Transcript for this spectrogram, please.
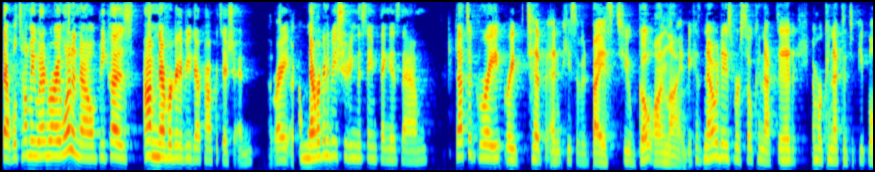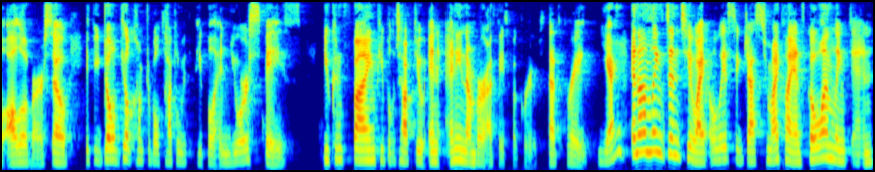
that will tell me whatever I want to know because I'm never going to be their competition, right? I'm never going to be shooting the same thing as them. That's a great, great tip and piece of advice to go online because nowadays we're so connected and we're connected to people all over. So if you don't feel comfortable talking with people in your space, you can find people to talk to in any number of Facebook groups. That's great. Yeah. And on LinkedIn too, I always suggest to my clients go on LinkedIn,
